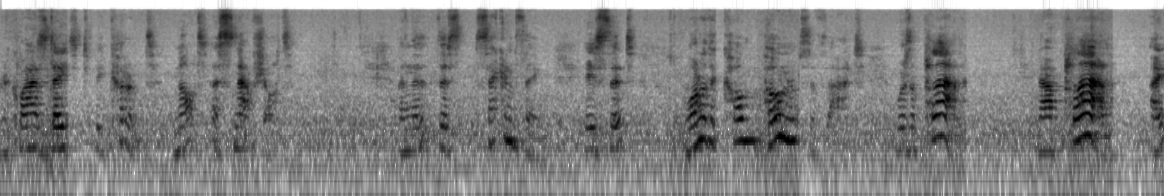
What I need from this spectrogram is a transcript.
requires data to be current, not a snapshot. And the, the second thing is that one of the components of that was a plan. Now, plan, I,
